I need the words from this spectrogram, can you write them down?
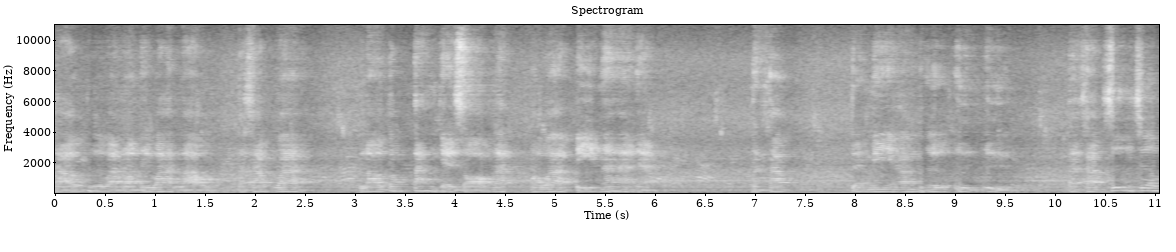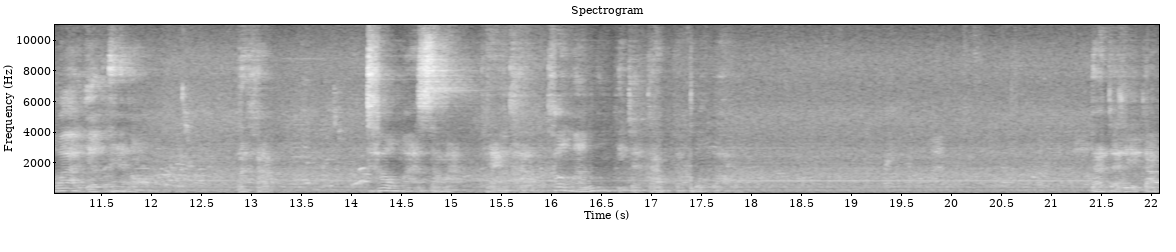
ชาวอำเภอวานอนนิวาสเรานะครับว่าเราต้องตั้งใจซ้อมแล้วเพราะว่าปีหน้าเนี่ยนะครับจะมีอำเภออื่นๆนะครับ ซึ่งเชื่อว่าเยอะแน่นอน นะครับ เข้ามาสมัครแข่งขันเข้ามาร่วมกิจกรรมกับพวกเราการจัดกิจกรรม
